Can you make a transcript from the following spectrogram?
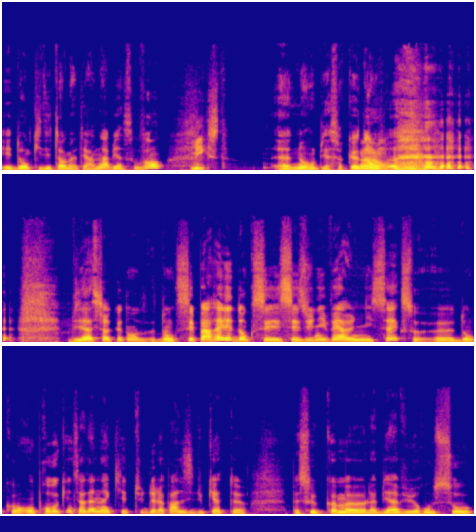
et donc ils étaient en internat bien souvent. Mixte? Euh, non, bien sûr que Ah non. bien sûr que non. Donc séparés, donc ces, ces univers unisexes euh, donc ont provoqué une certaine inquiétude de la part des éducateurs, parce que comme euh, l'a bien vu Rousseau,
